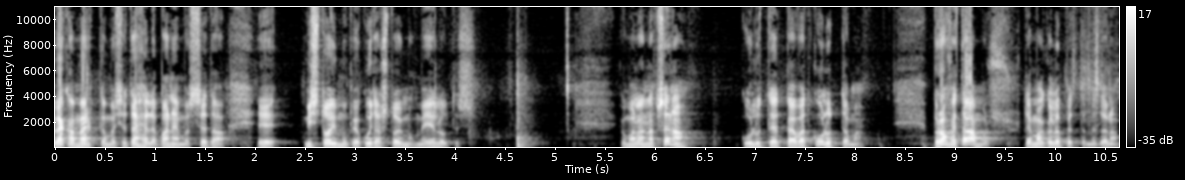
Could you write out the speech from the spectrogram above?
väga märkamas ja tähele panemas seda, mis toimub ja kuidas toimub meie eludes. Jumal annab sõna, kuulutajad peavad kuulutama. prohvet Aamus, temaga lõpetame täna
